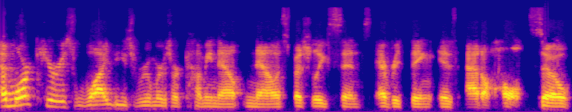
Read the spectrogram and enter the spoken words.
I'm more curious why these rumors are coming out now, especially since everything is at a halt. So,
